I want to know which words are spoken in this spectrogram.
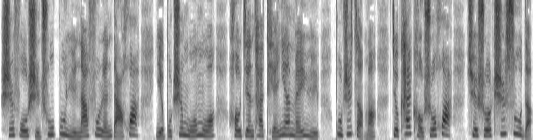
师傅使出不与那妇人答话，也不吃馍馍。后见他甜言美语，不知怎么就开口说话，却说吃素的。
